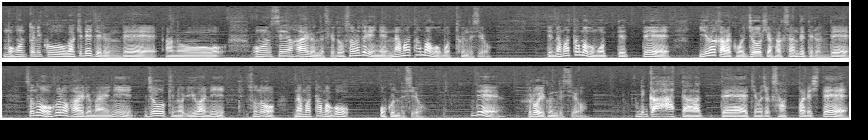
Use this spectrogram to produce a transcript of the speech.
もう本当にこう湧き出てるんで、あのー、温泉入るんですけど、その時にね、生卵を持ってくんですよ。で、生卵持ってって、岩からこう蒸気がたくさん出てるんで、そのお風呂入る前に蒸気の岩にその生卵を置くんですよ。で、風呂行くんですよ。で、ガーって洗って気持ちよくさっぱりして、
